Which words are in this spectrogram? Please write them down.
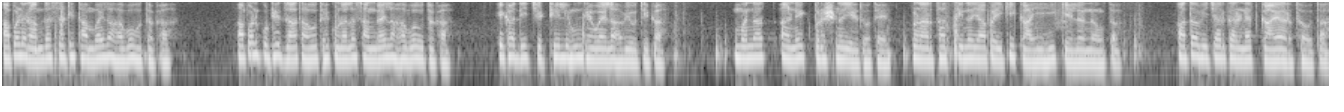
आपण रामदाससाठी थांबायला हवं होतं का? आपण कुठे जात आहोत हे कोणाला सांगायला हवं होतं का? एखादी चिठ्ठी लिहून ठेवायला हवी होती का? मनात अनेक प्रश्न येत होते पण अर्थात तिनं यापैकी काहीही केलं नव्हतं. आता विचार करण्यात काय अर्थ होता?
